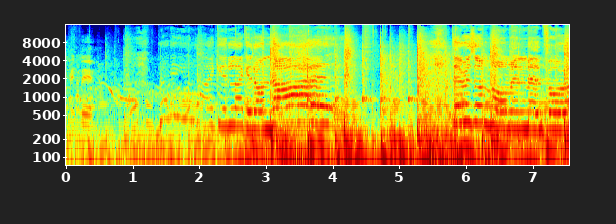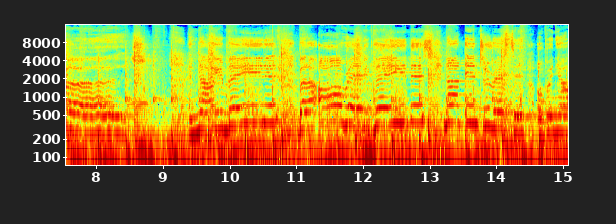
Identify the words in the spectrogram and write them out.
them in there. Like it, like it or not, there is a moment meant for us. And now you made it, but I already played this. Not interested. Open your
